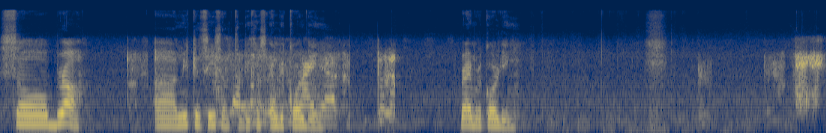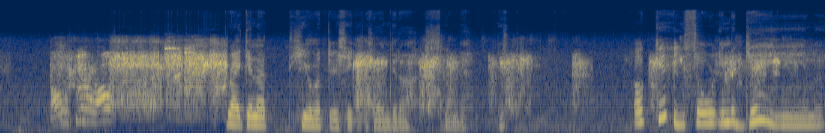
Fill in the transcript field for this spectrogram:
So, bruh, um, you can say something because I'm recording. Bruh, I'm recording. Bruh, I cannot hear what they're saying, so I'm gonna stand there. Okay, so we're in the game.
